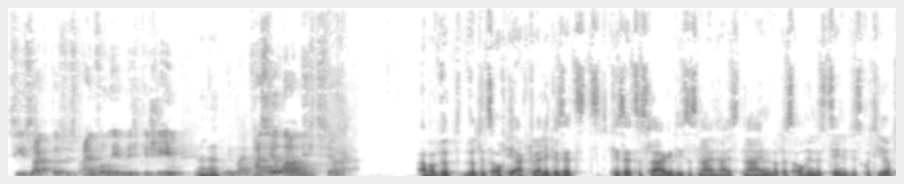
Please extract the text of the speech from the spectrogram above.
sie sagt, das ist einvernehmlich geschehen, mein passiert da nichts, ja. Aber wird, wird jetzt auch die aktuelle Gesetz, Gesetzeslage, dieses Nein heißt Nein, wird das auch in der Szene diskutiert?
